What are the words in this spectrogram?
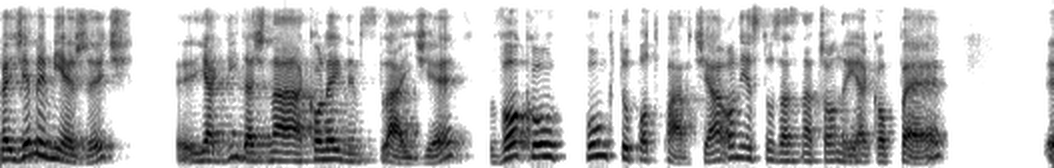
będziemy mierzyć, jak widać na kolejnym slajdzie, wokół punktu podparcia. On jest tu zaznaczony jako P. E,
